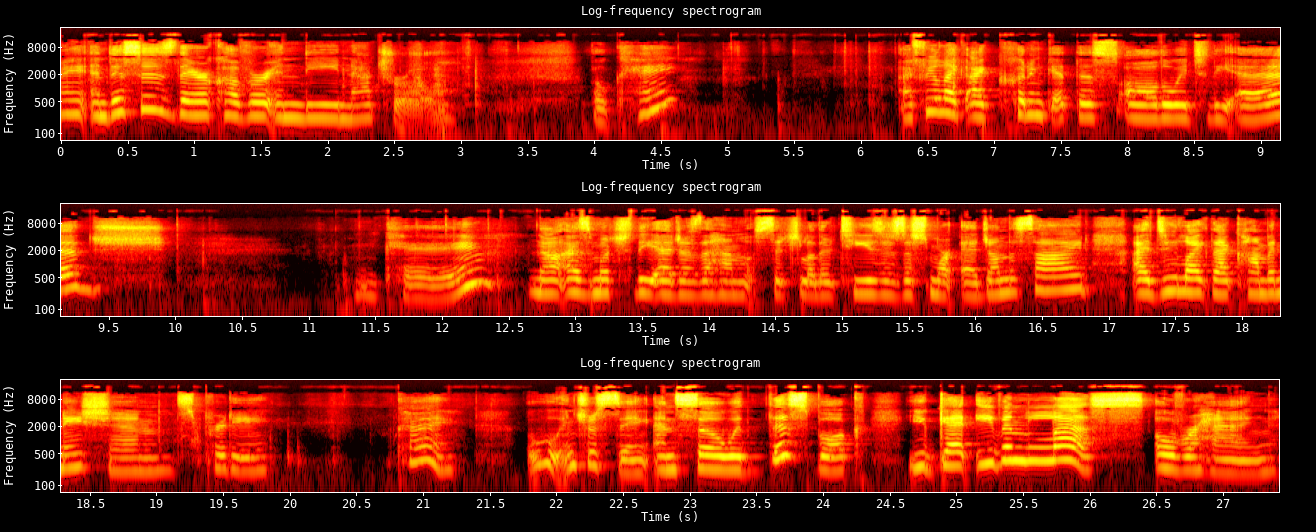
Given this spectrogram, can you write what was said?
Right. And this is their cover in the natural. Okay. I feel like I couldn't get this all the way to the edge. Okay. Not as much the edge as the hand stitch leather tees. There's just more edge on the side. I do like that combination. It's pretty. Okay. Ooh, interesting. And so with this book, you get even less overhang,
